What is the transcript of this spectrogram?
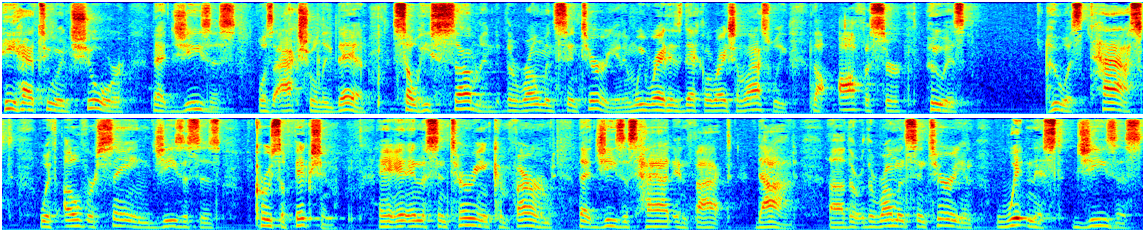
he had to ensure that Jesus was actually dead. So he summoned the Roman centurion, and we read his declaration last week, the officer who is who was tasked with overseeing Jesus' crucifixion. And, and, the centurion confirmed that Jesus had, in fact, died. Uh, the, the Roman centurion witnessed Jesus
